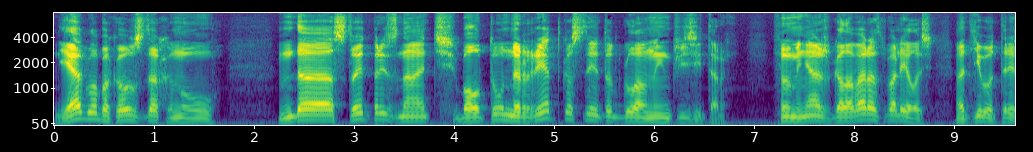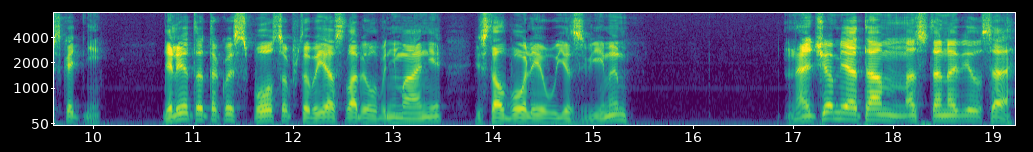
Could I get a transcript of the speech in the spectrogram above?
Я глубоко вздохнул. Да, стоит признать, болтун редкостный этот главный инквизитор. У меня аж голова разболелась от его трескотни. Или это такой способ, чтобы я ослабил внимание и стал более уязвимым. На чем я там остановился,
